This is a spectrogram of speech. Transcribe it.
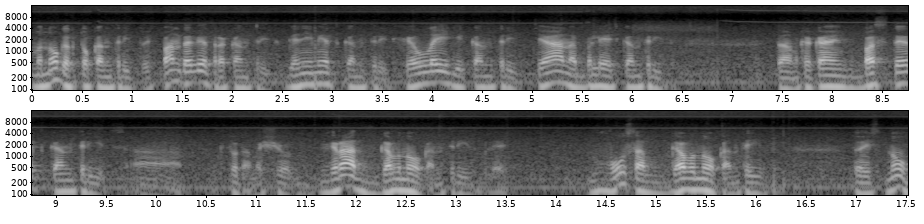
много кто контрит. То есть Панда Ветра контрит, Ганимед контрит, Хеллейди контрит, Тиана, блять, контрит. Там какая-нибудь Бастет контрит. А, кто там еще? Вират говно контрит, Вуса говно контрит. То есть, ну,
